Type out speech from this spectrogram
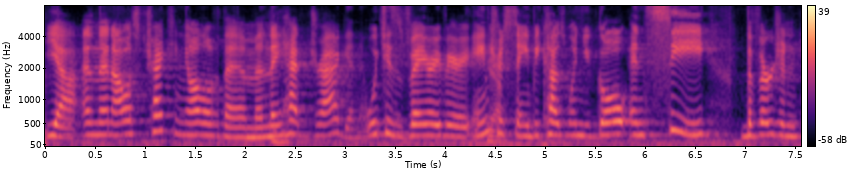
Yeah. and then I was checking all of them, and they had dragon, which is very, very interesting because when you go and see the version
